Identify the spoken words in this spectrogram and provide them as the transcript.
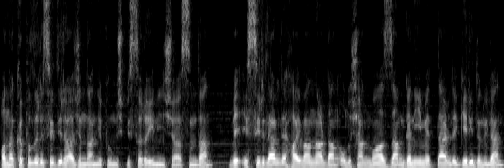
ana kapıları sedir ağacından yapılmış bir sarayın inşasından ve esirlerle hayvanlardan oluşan muazzam ganimetlerle geri dönülen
